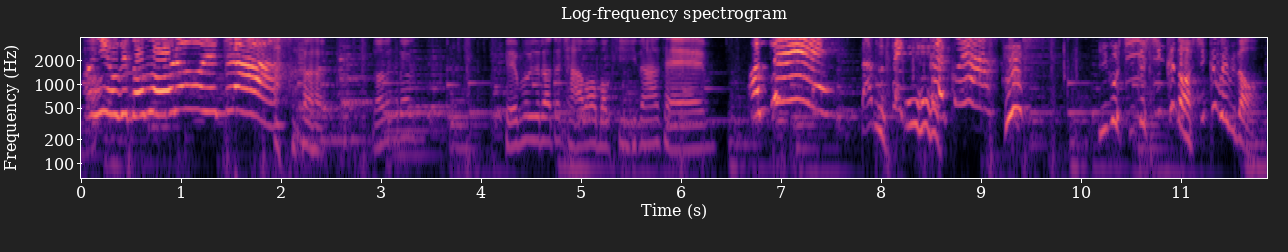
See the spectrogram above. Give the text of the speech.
아니 여기 너무 어려워 얘들아 너는 그럼 괴물들한테 잡아먹히긴 하셈 안돼 나도 백층 갈 거야 이거 진짜 싱크다 싱크맵이다 와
